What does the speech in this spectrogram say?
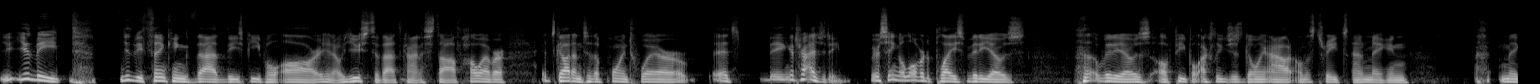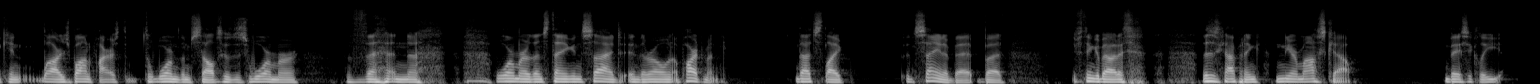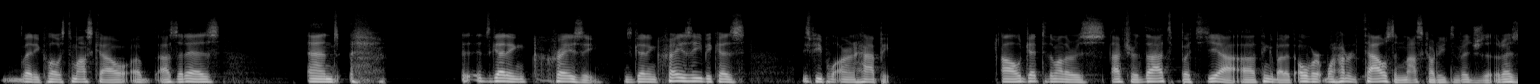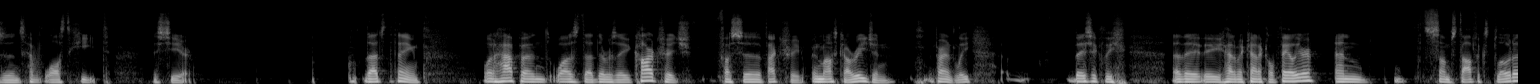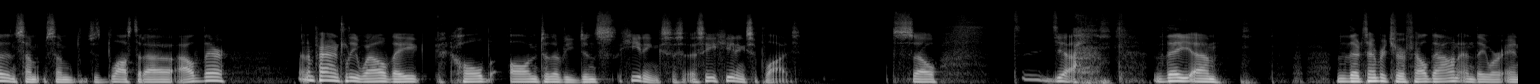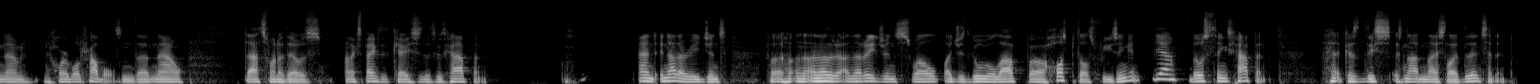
you'd be you'd be thinking that these people are, you know, used to that kind of stuff. However, it's gotten to the point where it's being a tragedy. We're seeing all over the place videos, videos of people actually just going out on the streets and making, making large bonfires to, to warm themselves because it's warmer than, uh, warmer than staying inside in their own apartment. That's like insane a bit, but if you think about it, this is happening near Moscow basically very close to Moscow uh, as it is, and it's getting crazy. It's getting crazy because these people aren't happy. I'll get to the mothers after that, but yeah, uh, think about it. Over 100,000 Moscow region residents have lost heat this year. That's the thing. What happened was that there was a cartridge factory in Moscow region. Apparently, basically, uh, they, they had a mechanical failure, and some stuff exploded and some some just blasted out, out there. And apparently, well, they called on to the region's heating uh, heating supplies. So, yeah, they um, their temperature fell down and they were in um, horrible troubles. And uh, now, that's one of those unexpected cases that could happen. And in other regions, for another other regions, well, I just googled up uh, hospitals freezing, and yeah, those things happen because this is not an isolated incident.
